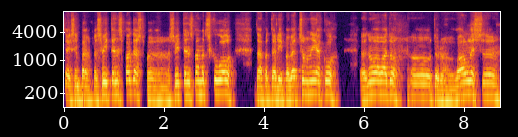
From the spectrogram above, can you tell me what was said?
teiksim, par, par Svitenes pagastu, par Svitenes pamatskolu, tāpat arī par vecumnieku eh, novadu. Tur Valles eh,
